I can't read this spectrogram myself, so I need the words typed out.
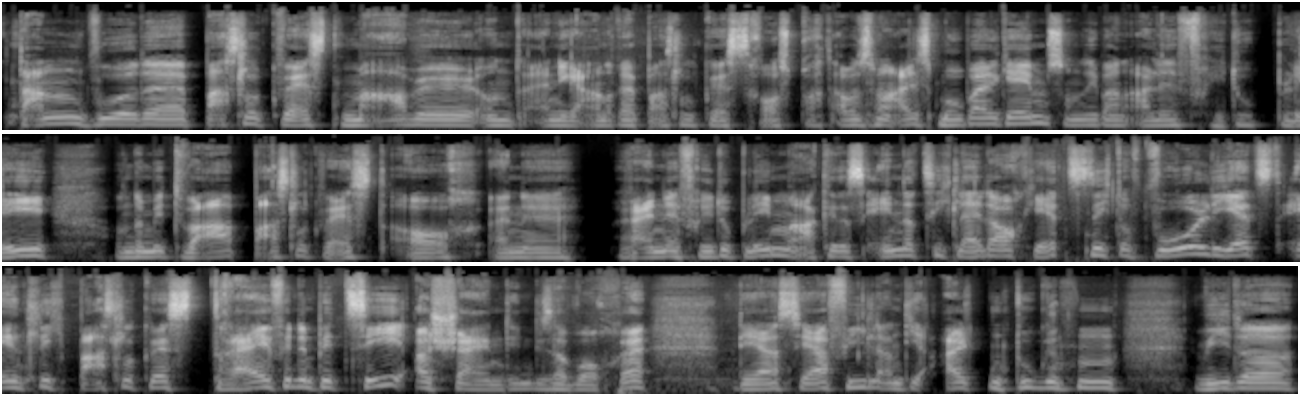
dann wurde Puzzle Quest, Marvel und einige andere Puzzle Quests rausgebracht, aber es waren alles Mobile Games und die waren alle Free-to-Play und damit war Puzzle Quest auch eine reine Free-to-Play-Marke. Das ändert sich leider auch jetzt nicht, obwohl jetzt endlich Puzzle Quest 3 für den PC erscheint in dieser Woche, der sehr viel an die alten Tugenden wieder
